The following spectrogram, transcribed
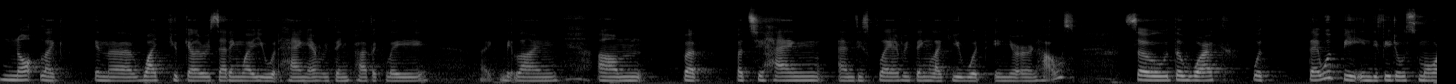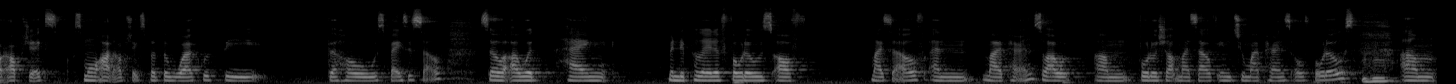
not like in a white cube gallery setting where you would hang everything perfectly like midline um, but but to hang and display everything like you would in your own house. So the work would there would be individual small objects small art objects but the work would be the whole space itself. So i would hang manipulated photos of myself and my parents. So i would um, photoshop myself into my parents old photos. Um,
